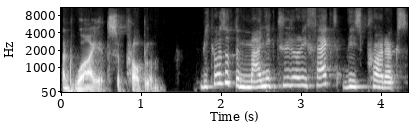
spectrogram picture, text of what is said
and why it's a problem. Because of the magnitude effect, these products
